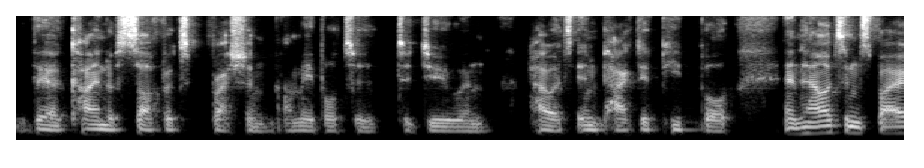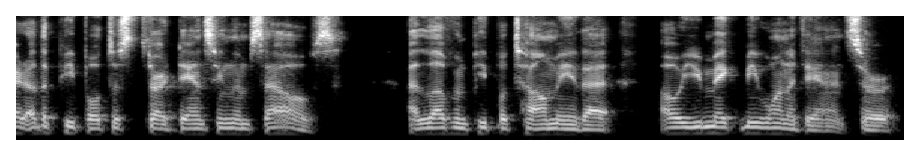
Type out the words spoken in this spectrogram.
the kind of self-expression I'm able to to do and how it's impacted people and how it's inspired other people to start dancing themselves. I love when people tell me that, oh, you make me want to dance, or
